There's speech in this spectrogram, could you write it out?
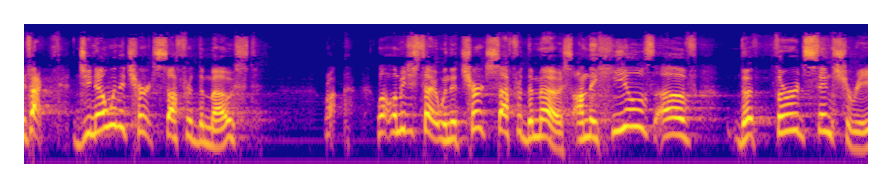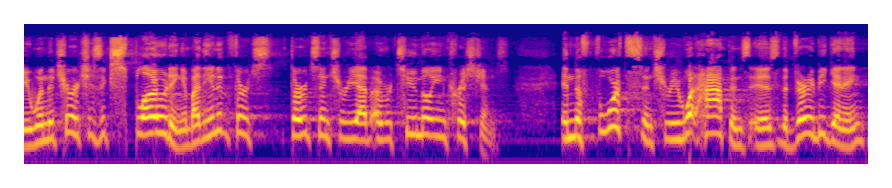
In fact, do you know when the church suffered the most? Well, let me just tell you, when the church suffered the most, on the heels of the third century, when the church is exploding, and by the end of the third, third century, you have over 2 million Christians. In the fourth century, what happens is, the very beginning,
